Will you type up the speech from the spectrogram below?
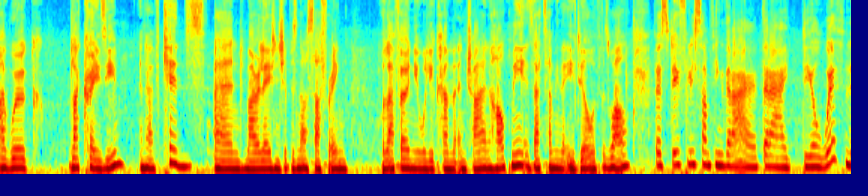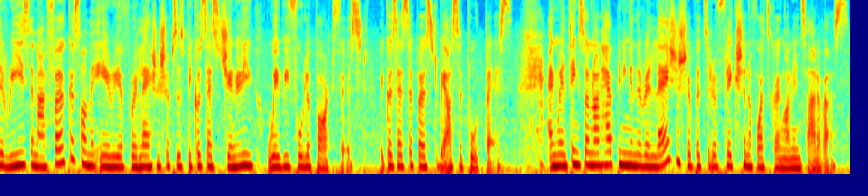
I work like crazy and have kids and my relationship is now suffering will I phone you? Will you come and try and help me? Is that something that you deal with as well? That's definitely something that I that I deal with. And the reason I focus on the area of relationships is because that's generally where we fall apart first. Because that's supposed to be our support base. And when things are not happening in the relationship, it's a reflection of what's going on inside of us.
